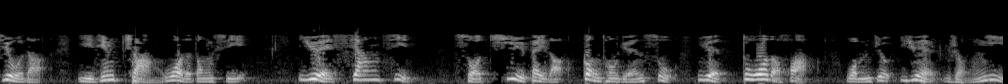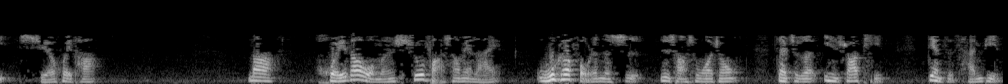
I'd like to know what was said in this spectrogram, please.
旧的已经掌握的东西越相近，所具备的共同元素越多的话，我们就越容易学会它。那回到我们书法上面来，无可否认的是，日常生活中，在这个印刷品、电子产品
